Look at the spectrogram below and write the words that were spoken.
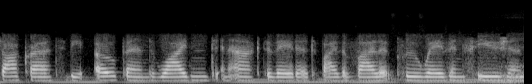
chakra to be opened, widened, and activated by the violet blue wave infusion.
